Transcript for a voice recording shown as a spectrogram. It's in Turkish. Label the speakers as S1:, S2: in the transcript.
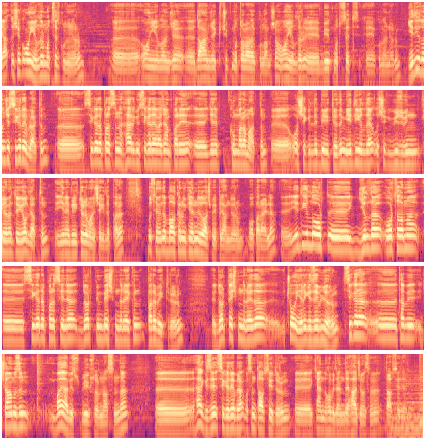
S1: Yaklaşık 10 yıldır motosiklet kullanıyorum. Ee, 10 yıl önce e, daha önce küçük motorlarla kullanmıştım ama 10 yıldır e, büyük motosiklet e, kullanıyorum. 7 yıl önce sigarayı bıraktım. Ee, sigara parasını her gün sigaraya vereceğim parayı gelip kumbarama attım. E, o şekilde biriktirdim. 7 yılda yaklaşık 100 bin kilometre yol yaptım. Yine biriktiriyorum aynı şekilde para. Bu sene de Balkan ülkelerinde dolaşmayı planlıyorum o parayla. E, 7 yılda, ort, e, yılda ortalama sigara parasıyla 4000 5000 lira yakın para biriktiriyorum. E, 4-5 bin liraya da e, çoğu yere gezebiliyorum. Sigara e, tabii çağımızın bayağı bir büyük sorunu aslında. E, herkese sigarayı bırakmasını tavsiye ediyorum. E, kendi hobilerinde harcamasını tavsiye ederim.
